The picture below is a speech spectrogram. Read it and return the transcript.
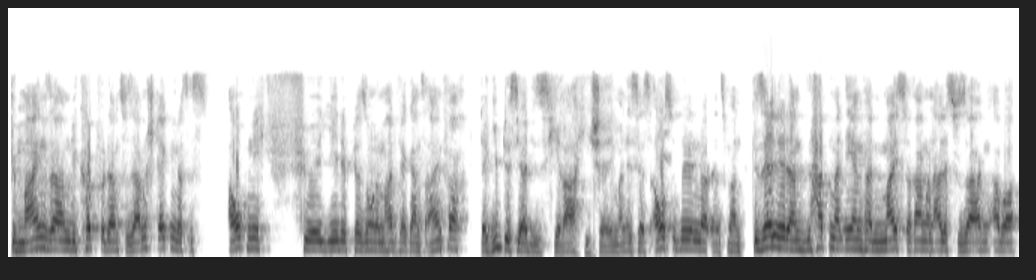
gemeinsam die Köpfe dann zusammenstecken. Das ist auch nicht für jede Person im Handwerk ganz einfach. Da gibt es ja dieses Hierarchische. Man ist jetzt Auszubildender, dann ist man Geselle, dann hat man irgendwann den Meisterrang und alles zu sagen. Aber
